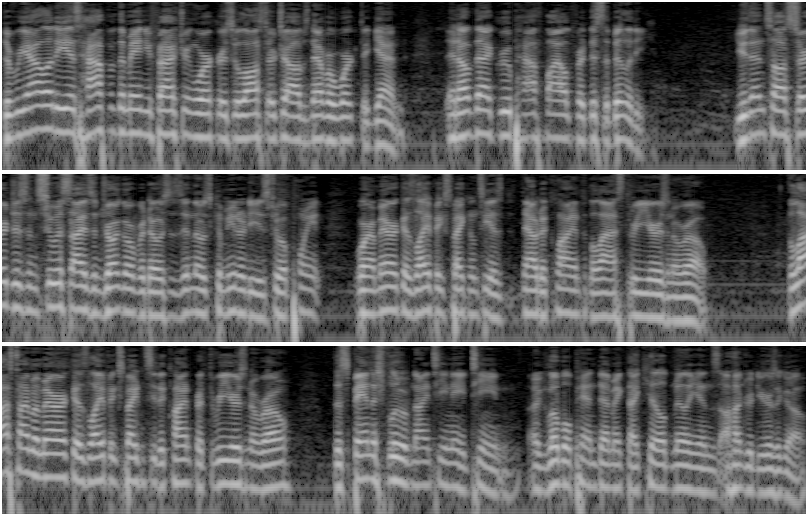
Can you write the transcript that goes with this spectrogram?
The reality is half of the manufacturing workers who lost their jobs never worked again. And of that group, half filed for disability. You then saw surges in suicides and drug overdoses in those communities to a point where America's life expectancy has now declined for the last three years in a row. The last time America's life expectancy declined for three years in a row, the Spanish flu of 1918, a global pandemic that killed millions 100 years ago.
